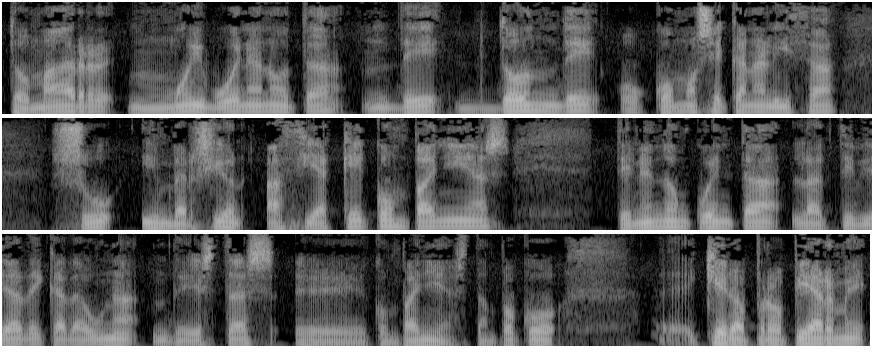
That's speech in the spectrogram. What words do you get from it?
tomar muy buena nota de dónde o cómo se canaliza su inversión, hacia qué compañías, teniendo en cuenta la actividad de cada una de estas eh, compañías. Tampoco quiero apropiarme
